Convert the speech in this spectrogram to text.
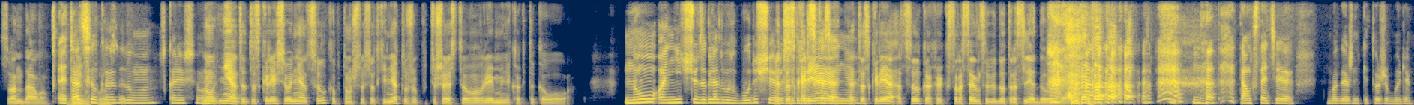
С Ван Дамом. Это Блин, отсылка, класс. думаю, скорее всего. Ну, нет, это, скорее всего, не отсылка, потому что все-таки нет уже путешествия во времени как такового. Ну, они чуть-чуть заглядывают в будущее, Это скорее, предсказание. это скорее отсылка, как экстрасенсы ведут расследование. Там, кстати, багажники тоже были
